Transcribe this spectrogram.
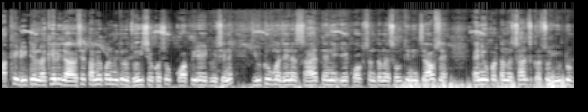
આખી ડિટેલ લખેલી જ આવે છે, તમે પણ મિત્રો જોઈ શકો છો કોપીરાઇટ વિશેને. યુટ્યુબમાં જઈને સાહિત્યની એક ઓપ્શન તમને સૌથી નીચે આવશે. એની ઉપર તમે સર્ચ કરશો યુટ્યુબ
